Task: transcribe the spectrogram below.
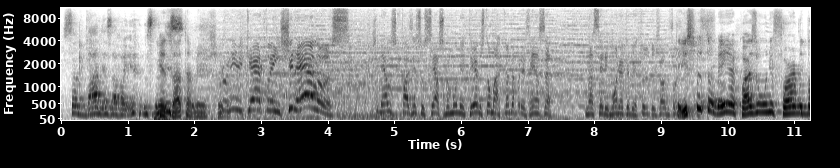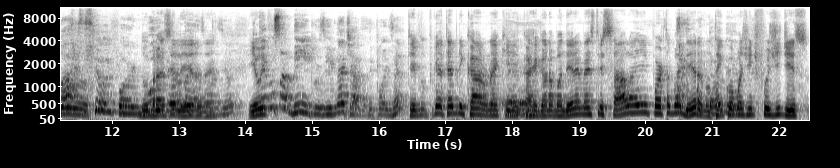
sandálias havaianas. não é? Exatamente. Bruninho e Kathleen, chinelos! Chinelos que fazem sucesso no mundo inteiro estão marcando a presença na cerimônia de abertura dos Jogos Olímpicos. Isso também é quase um uniforme do. Quase o uniforme. do brasileiro, né? Brasil. Eu- E teve um sambinha, inclusive, né, Tiago? Depois, né? Teve, porque até brincaram, né? Que É. carregando a bandeira é mestre sala e porta-bandeira. Não tem como a gente fugir disso.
